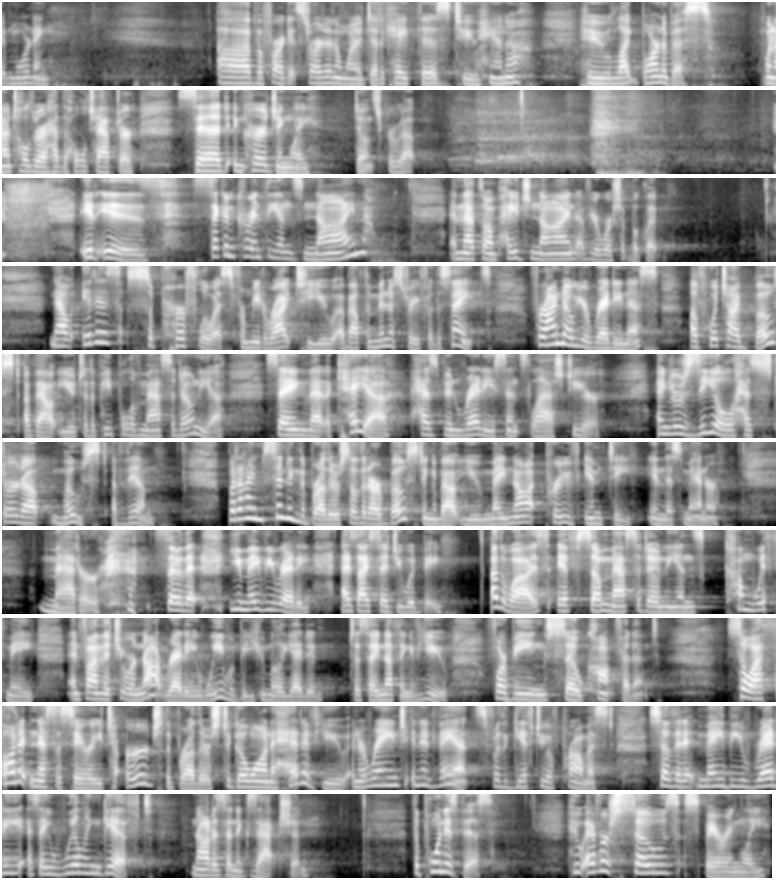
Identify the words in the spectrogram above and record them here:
Good morning. Uh, before I get started, I want to dedicate this to Hannah, who, like Barnabas, when I told her I had the whole chapter, said encouragingly, Don't screw up. it is 2 Corinthians 9, and that's on page 9 of your worship booklet. Now, it is superfluous for me to write to you about the ministry for the saints, for I know your readiness, of which I boast about you to the people of Macedonia, saying that Achaia has been ready since last year, and your zeal has stirred up most of them. But I am sending the brothers so that our boasting about you may not prove empty in this manner. Matter, so that you may be ready, as I said you would be. Otherwise, if some Macedonians come with me and find that you are not ready, we would be humiliated, to say nothing of you, for being so confident. So I thought it necessary to urge the brothers to go on ahead of you and arrange in advance for the gift you have promised, so that it may be ready as a willing gift, not as an exaction. The point is this whoever sows sparingly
